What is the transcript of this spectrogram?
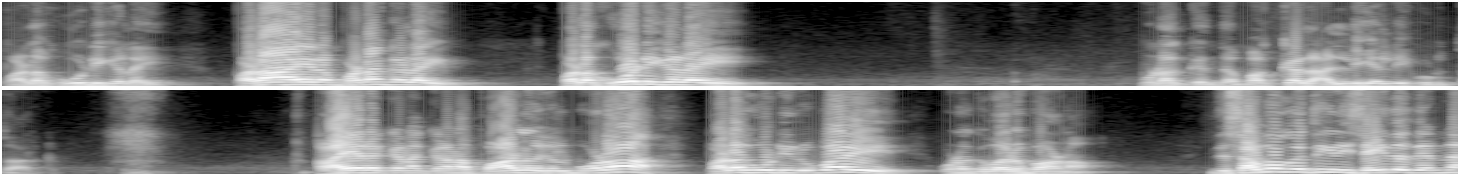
பல கோடிகளை பல ஆயிரம் படங்களை பல கோடிகளை உனக்கு இந்த மக்கள் அள்ளி அள்ளி கொடுத்தார்கள். ஆயிரக்கணக்கான பாடல்கள் மூலம் பல கோடி ரூபாய் உனக்கு வருமானம். இந்த சமூகத்துக்கு நீ செய்தது என்ன?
